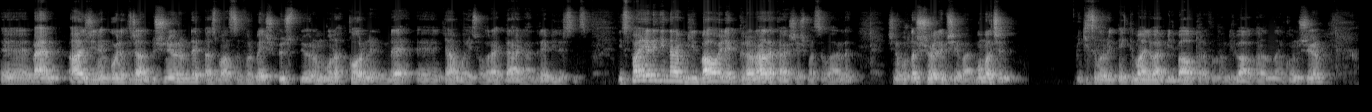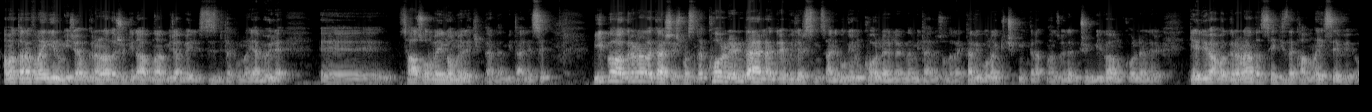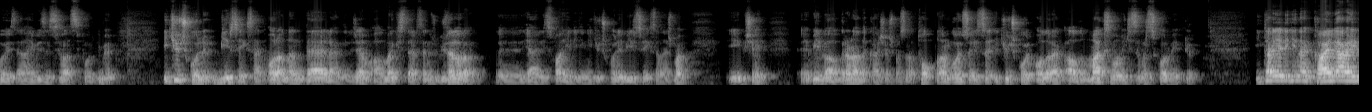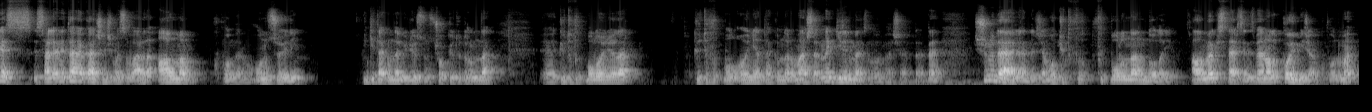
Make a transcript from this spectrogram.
E, ben Anji'nin gol atacağını düşünüyorum. Deplasman 0.5 üst diyorum buna. Kornerini de e, yan bahis olarak değerlendirebilirsiniz. İspanya Ligi'nden Bilbao ile Granada karşılaşması vardı. Şimdi burada şöyle bir şey var. Bu maçın 2-0 bitme ihtimali var Bilbao tarafından. Bilbao kanalından konuşuyorum. Ama tarafına girmeyeceğim. Granada çünkü ne, yap, ne yapmayacağı belirsiz bir takımdan. Yani böyle e, sağ solu belli olmayan ekiplerden bir tanesi. Bilbao Granada karşılaşmasında kornerini değerlendirebilirsiniz. Hani bugünün kornerlerinden bir tanesi olarak. Tabii buna küçük miktar atmanızı öneririm. Çünkü Bilbao'nun kornerleri geliyor ama Granada 8'de kalmayı seviyor. O yüzden hani bizim Sivas Spor gibi. 2-3 golü 1.80 orandan değerlendireceğim. Almak isterseniz güzel oran. E, yani İspanya Ligi'nin 2-3 golü 1.80 açmak iyi bir şey. E, Bilbao Granada karşılaşmasında toplam gol sayısı 2-3 gol olarak aldım. Maksimum 2-0 skor bekliyorum. İtalya Ligi'nden Cagliari ile Salernitana karşılaşması vardı. Almam kuponlarımı. Onu söyleyeyim. İki takım da biliyorsunuz çok kötü durumda. E, kötü futbol oynuyorlar. Kötü futbol oynayan takımların maçlarına girilmez normal şartlarda. Şunu değerlendireceğim. O kötü fut- futbolundan dolayı. Almak isterseniz ben alıp koymayacağım kuponuma.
